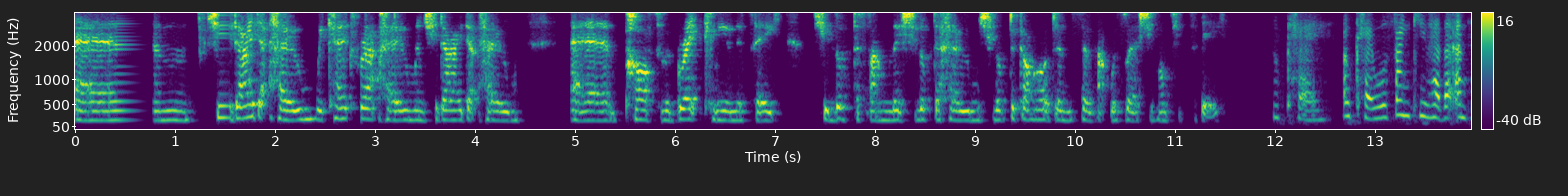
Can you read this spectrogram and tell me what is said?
Um, she died at home. We cared for her at home, and she died at home, um, part of a great community. She loved her family, she loved her home, she loved her garden, so that was where she wanted to be. Okay, okay. Well, thank you, Heather. And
